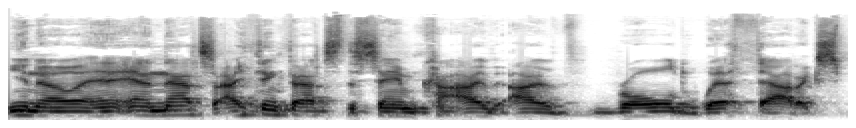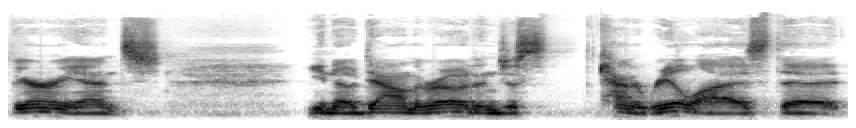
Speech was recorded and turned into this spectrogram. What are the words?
You know, and, and that's, I think that's the same, I've, I've rolled with that experience, you know, down the road and just kind of realized that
